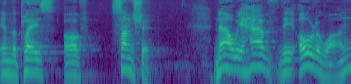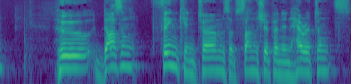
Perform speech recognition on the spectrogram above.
in the place of sonship. Now we have the older one who doesn't think in terms of sonship and inheritance.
